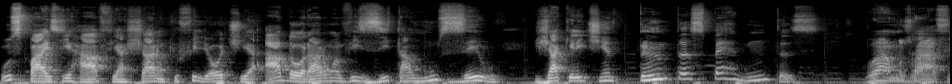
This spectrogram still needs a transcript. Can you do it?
Os pais de Raf acharam que o filhote ia adorar uma visita ao museu, já que ele tinha tantas perguntas. Vamos, Raf.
